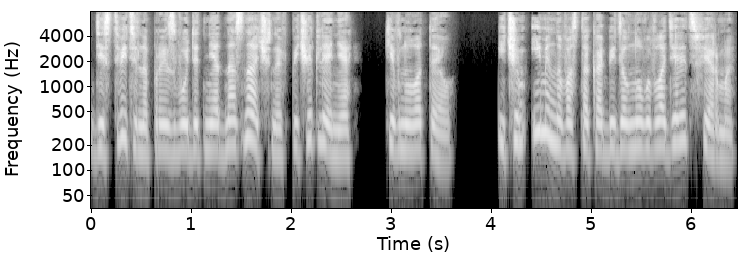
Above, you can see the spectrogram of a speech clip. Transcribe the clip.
действительно производит неоднозначное впечатление», — кивнула Тео. «И чем именно вас так обидел новый владелец фермы?»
